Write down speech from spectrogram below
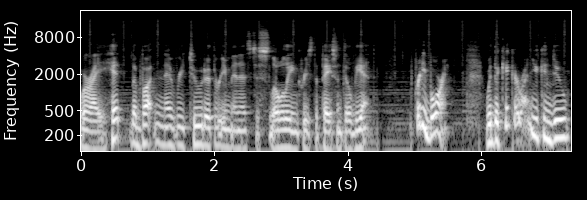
where I hit the button every 2 to 3 minutes to slowly increase the pace until the end. Pretty boring. With the KICKR run, you can do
